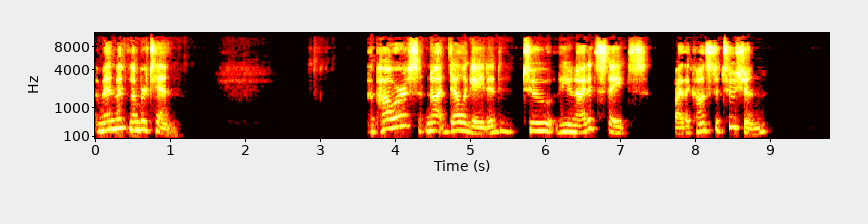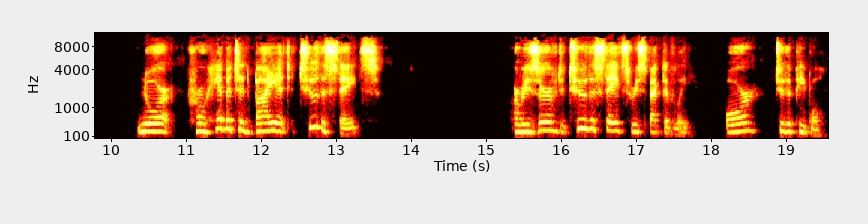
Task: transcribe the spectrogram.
Amendment number 10. The powers not delegated to the United States by the Constitution, nor prohibited by it to the states, are reserved to the states respectively, or to the people.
